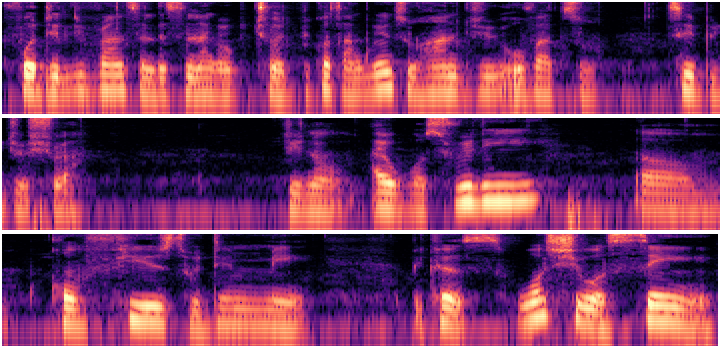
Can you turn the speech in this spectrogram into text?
for deliverance in the synagogue church because I'm going to hand you over to TB Joshua. You know, I was really um, confused within me because what she was saying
